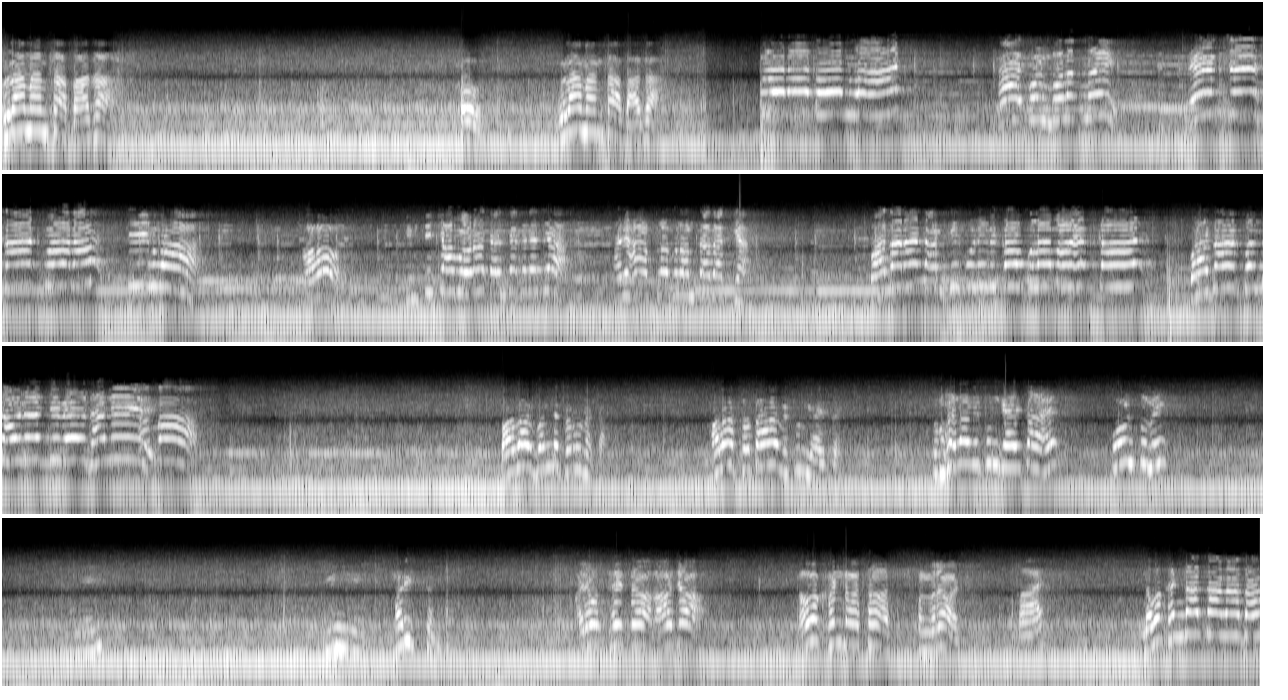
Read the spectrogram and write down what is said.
गुलामांचा बाजार. हो गुलामांचा बाजार. काय कोण बोलत नाही? आपला गुलाम ताब्यात घ्या बाजारात आणखी कोणी विकाऊ गुलाम आहेत काय बाजार बंद होण्याची वेळ झाली. बाजार बंद करू नका. मला स्वतः विकून घ्यायचं आहे तुम्हाला विकून घ्यायचं आहे? कोण तुम्ही? हरिश्चंद्र अयोध्येचा राजा नवखंडाचा सम्राट. काय? नवखंडाचा राजा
